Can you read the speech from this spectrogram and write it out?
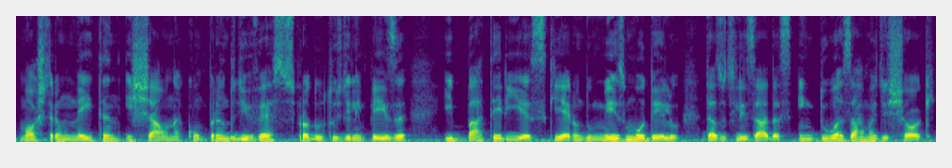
mostram Nathan e Shauna comprando diversos produtos de limpeza e baterias que eram do mesmo modelo das utilizadas em duas armas de choque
